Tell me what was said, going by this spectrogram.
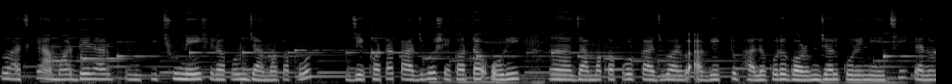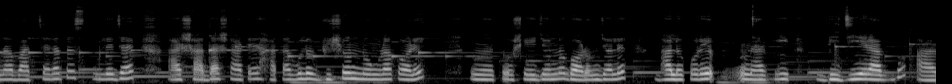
তো আজকে আমাদের আর কিছু নেই সেরকম জামা কাপড় যে কটা কাচবো সে কটা ওরই জামা কাপড় কাচবো। আর আগে একটু ভালো করে গরম জল করে নিয়েছি। কেননা বাচ্চারা তো স্কুলে যায় আর সাদা শার্টের হাতাগুলো ভীষণ নোংরা করে। তো সেই জন্য গরম জলে ভালো করে আর কি ভিজিয়ে রাখব। আর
